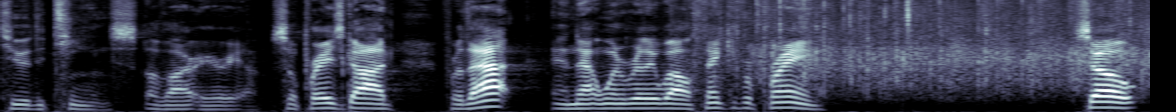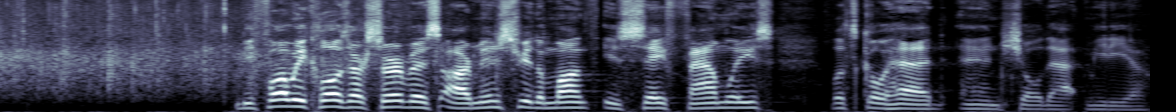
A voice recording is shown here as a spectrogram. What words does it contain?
to the teens of our area. So praise God for that, and that went really well. Thank you for praying. So, before we close our service, our ministry of the month is Safe Families. Let's go ahead and show that media.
